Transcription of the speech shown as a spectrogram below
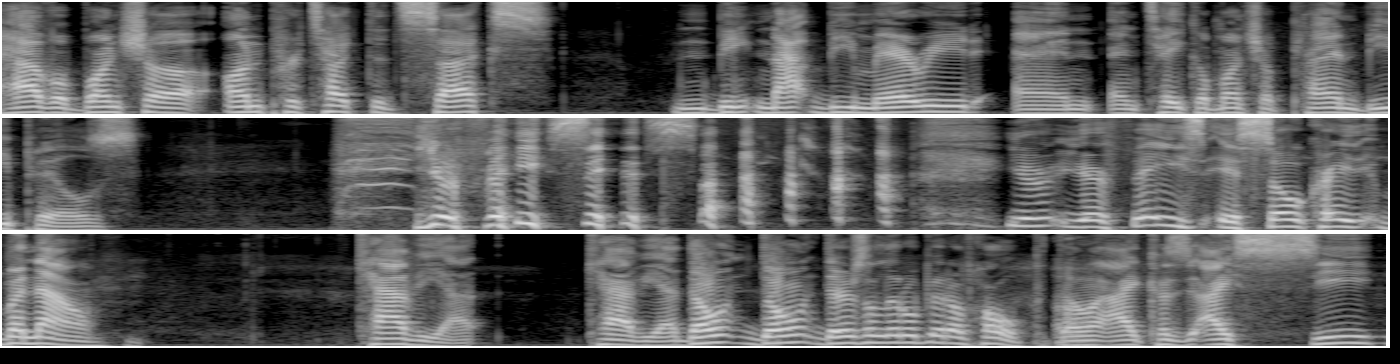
have a bunch of unprotected sex be not be married and and take a bunch of plan B pills your face is your your face is so crazy. But now, caveat, caveat. Don't don't. There's a little bit of hope. Oh. Don't I? Because I see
